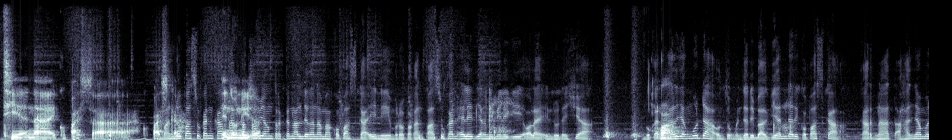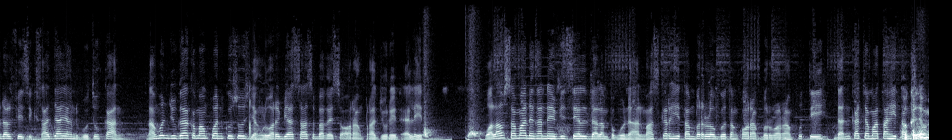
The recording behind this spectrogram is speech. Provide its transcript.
TNI Kopasa. Kopaska. Komando pasukan Katak Indonesia. atau yang terkenal dengan nama Kopaska ini merupakan pasukan elit yang dimiliki oleh Indonesia. Bukan wow. hal yang mudah untuk menjadi bagian dari Kopaska, karena tak hanya modal fisik saja yang dibutuhkan, namun juga kemampuan khusus yang luar biasa sebagai seorang prajurit elit. Walau sama dengan Navy SEAL dalam penggunaan masker hitam berlogo tengkorak berwarna putih dan kacamata hitam okay, sebagai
